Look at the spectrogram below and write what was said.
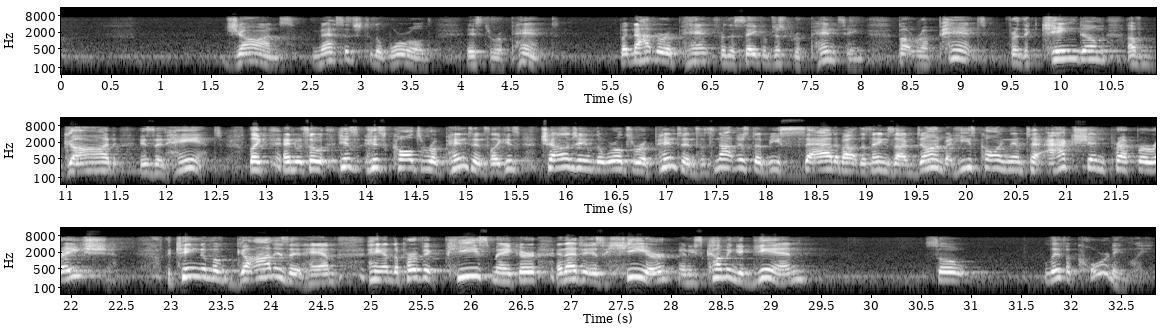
John's message to the world is to repent but not to repent for the sake of just repenting, but repent for the kingdom of God is at hand. Like, and so his his call to repentance, like his challenging of the world to repentance, it's not just to be sad about the things I've done, but he's calling them to action preparation. The kingdom of God is at hand, hand the perfect peacemaker, and that is here, and he's coming again. So live accordingly.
